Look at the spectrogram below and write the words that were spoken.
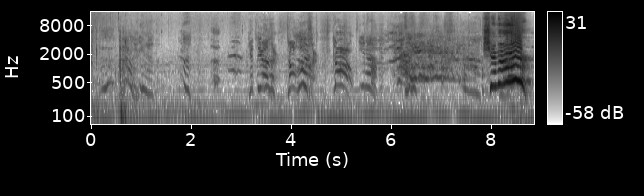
Get Shimmer!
